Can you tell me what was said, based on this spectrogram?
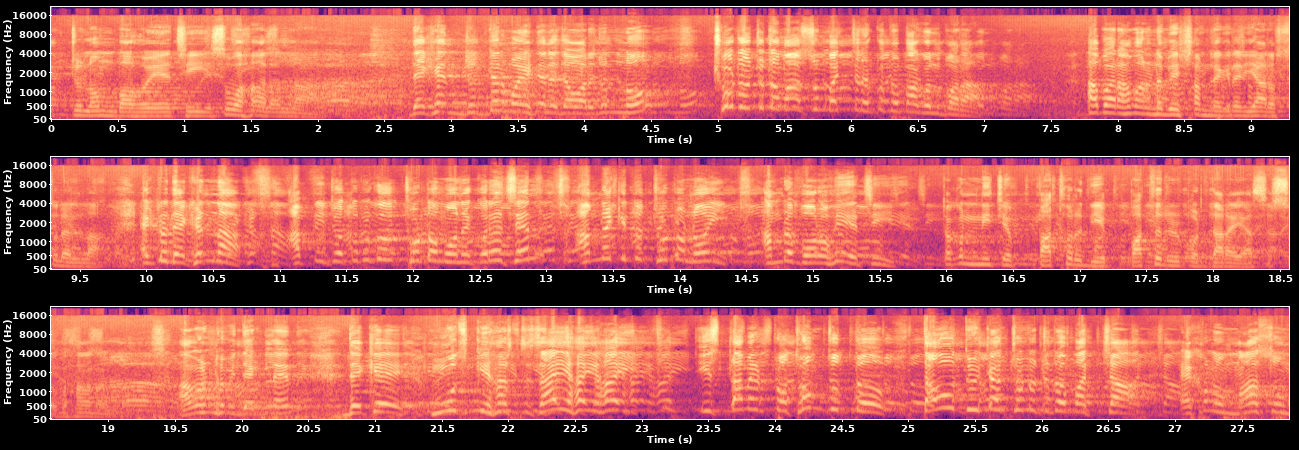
একটু লম্বা হয়েছি সোহাল আল্লাহ দেখেন, যুদ্ধের ময়দানে যাওয়ার জন্য ছোট ছোট মাসুম বাচ্চারা কত পাগল পারা আবার আমার নবীর সামনে গেলেন, ইয়া রাসূলুল্লাহ। একটু দেখেন না, আপনি যতটুকু ছোট মনে করেছেন, আমরা কিন্তু ছোট নই, আমরা বড় হয়েছি। তখন নিচে পাথর দিয়ে পাথরের উপর দাঁড়ায় আছে, সুবহানাল্লাহ। আমার নবী দেখলেন, দেখে মুচকি হাসতে চাই হাই হাই, ইসলামের প্রথম যুদ্ধ, তাও দুইটা ছোট ছোট বাচ্চা। এখনও মাসুম,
